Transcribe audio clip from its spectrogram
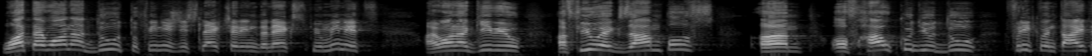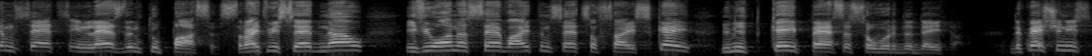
What I want to do to finish this lecture in the next few minutes, I want to give you a few examples um, of how could you do frequent item sets in less than two passes, right? We said now, if you want to save item sets of size k, you need k passes over the data. The question is,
